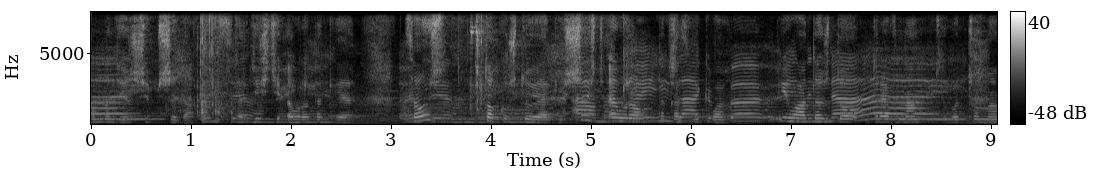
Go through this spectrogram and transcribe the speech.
Mam nadzieję, że się przyda. 40 euro takie coś. To kosztuje jakieś 6 euro. Taka zwykła piła też do drewna. Zobaczymy.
